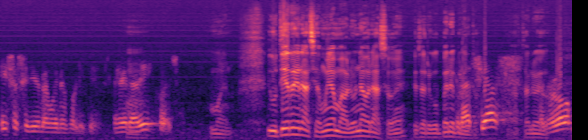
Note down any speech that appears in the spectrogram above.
Eso sería una buena política. Le agradezco eso. Bueno, Gutiérrez, gracias, muy amable, un abrazo, ¿eh? que se recupere pronto. Gracias. Hasta luego.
